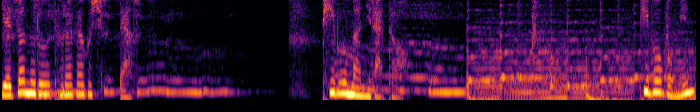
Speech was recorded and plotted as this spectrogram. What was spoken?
예전으로 돌아가고 싶다. 피부만이라도. 피부 고민?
